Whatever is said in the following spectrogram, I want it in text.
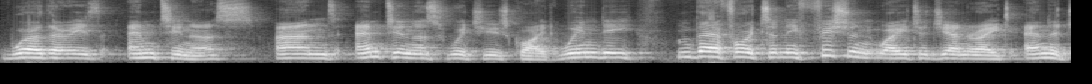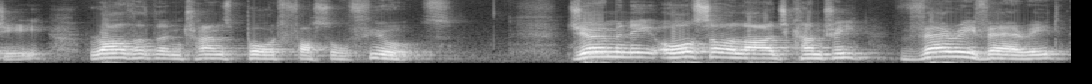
where there is emptiness, and emptiness which is quite windy, and therefore it's an efficient way to generate energy rather than transport fossil fuels. Germany, also a large country, very varied.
